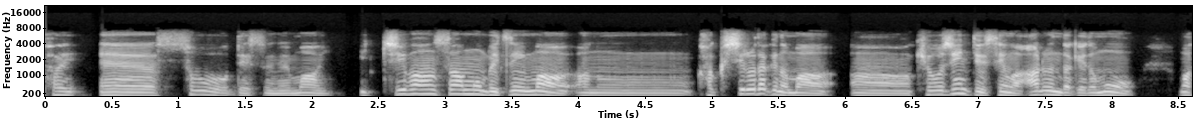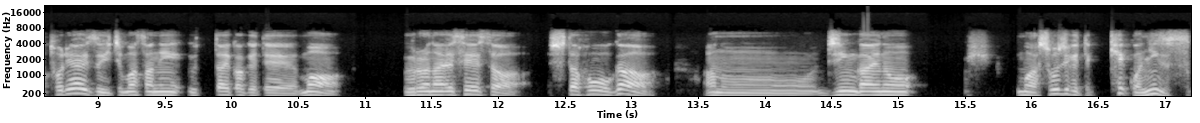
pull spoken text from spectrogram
はい、えー、そうですね。まあ、一番さんも別に、まあ、あのー、角白だけど、まあ、あー強靭っていう線はあるんだけども、まあ、とりあえず一番さんに訴えかけて、まあ、占い精査した方が、あのー人外の、まあ、正直言って結構人数す、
